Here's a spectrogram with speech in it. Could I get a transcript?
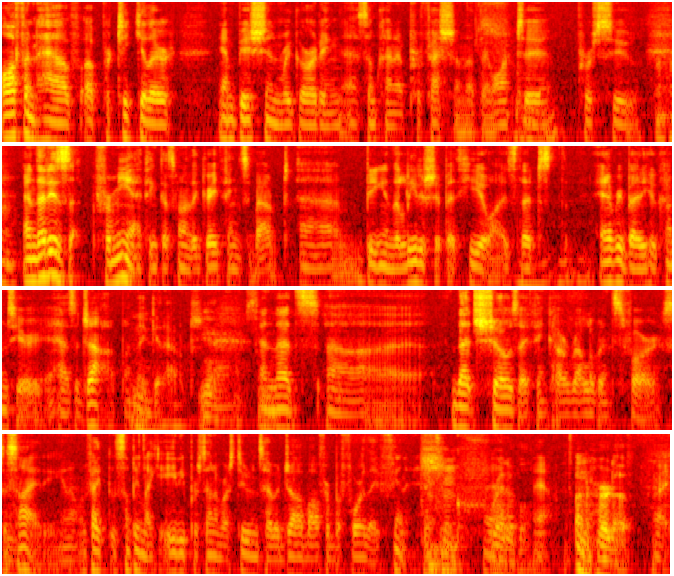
often have a particular ambition regarding uh, some kind of profession that they want to pursue. And that is, for me, I think that's one of the great things about um, being in the leadership at HIOA is that everybody who comes here has a job when they get out. Yeah, absolutely. And that's uh, that shows, I think, our relevance for society. You know, in fact, something like eighty percent of our students have a job offer before they finish. That's Mhm. incredible. Yeah, It's unheard of. right.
